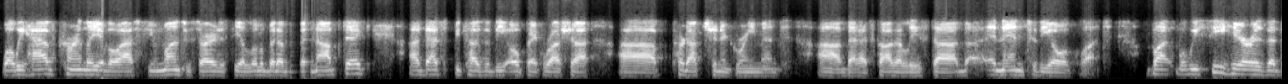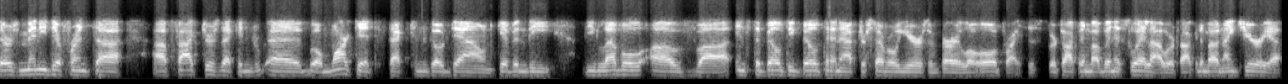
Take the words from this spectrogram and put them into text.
What we have currently over the last few months, we started to see a little bit of an uptick. Uh, that's because of the OPEC Russia uh, production agreement uh, that has caused at least uh, an end to the oil glut. But what we see here is that there's many different uh, factors that can, uh, well, markets that can go down given the level of uh, instability built in after several years of very low oil prices. We're talking about Venezuela. We're talking about Nigeria.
